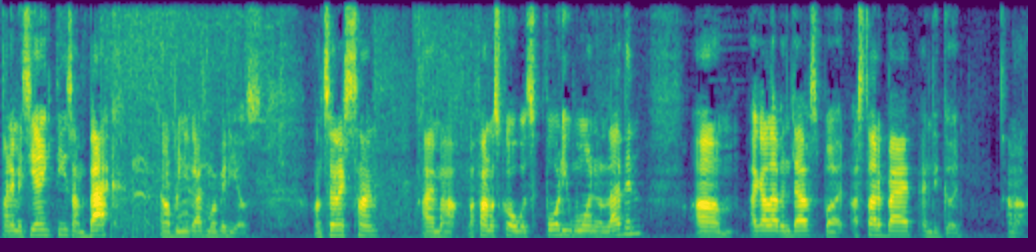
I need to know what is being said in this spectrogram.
My name is YankDeez. I'm back and I'll bring you guys more videos. Until next time I'm out. My final score was 41 11 um, I got 11 deaths, but I started bad and did good. I'm out.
